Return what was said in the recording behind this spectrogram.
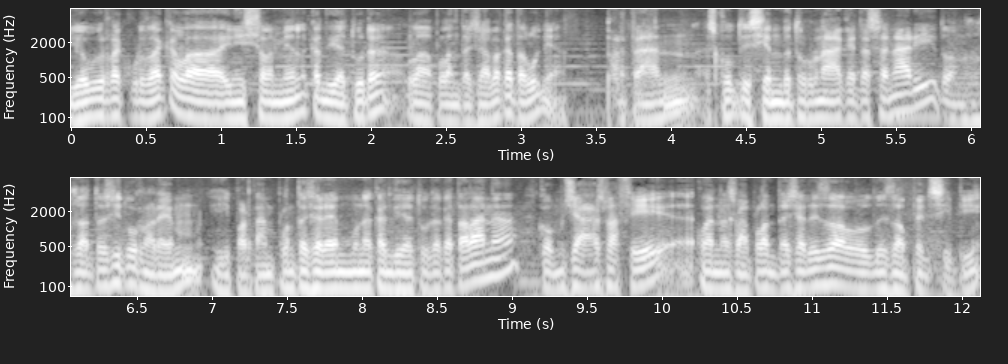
Jo vull recordar que la, inicialment la candidatura la plantejava Catalunya. Per tant, escolti, si hem de tornar a aquest escenari, doncs nosaltres hi tornarem i, per tant, plantejarem una candidatura catalana, com ja es va fer quan es va plantejar des del, des del principi.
